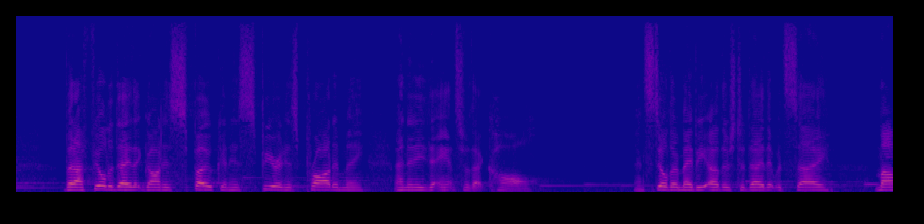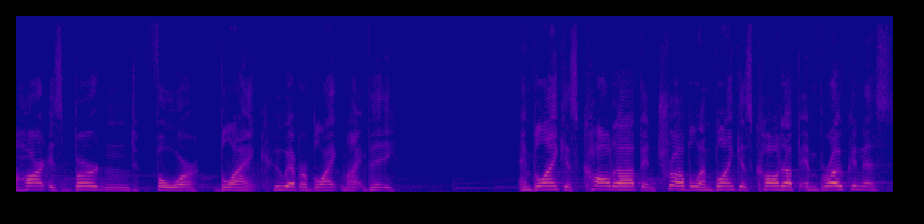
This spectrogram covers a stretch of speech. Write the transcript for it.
but I feel today that God has spoken, His Spirit has prodded me, and I need to answer that call. And still, there may be others today that would say, my heart is burdened for blank, whoever blank might be. And blank is caught up in trouble, and blank is caught up in brokenness.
